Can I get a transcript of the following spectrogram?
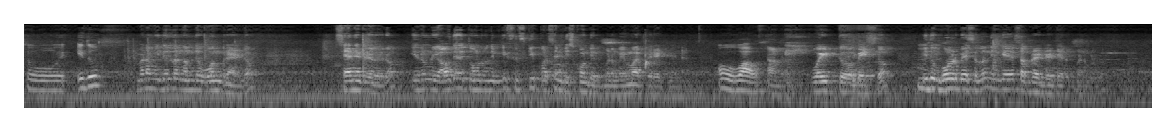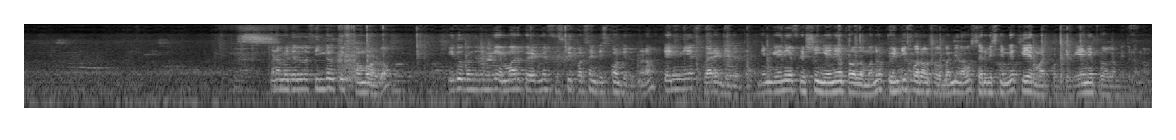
ಸೊ ಇದು? ಮೇಡಮ್ ಇದೆಲ್ಲ ನಮ್ಮದೇ ಓನ್ ಬ್ರ್ಯಾಂಡು ಸ್ಯಾನಿಟರಿ ವೇರು ಇದರಲ್ಲಿ ಯಾವುದೇ ತೊಗೊಂಡ್ರು ನಿಮಗೆ ಫಿಫ್ಟಿ ಪರ್ಸೆಂಟ್ ಡಿಸ್ಕೌಂಟ್ ಇರುತ್ತೆ madam M R P rate ಮೇಲೆ. ಓ ವಾವ್ ಹಾಂ ಮೇಡಮ್ ವೈಟ್ ಬೇಸು ಇದು ಗೋಲ್ಡ್ ಬೇಸ್ ಎಲ್ಲ ನಿಮಗೆ ಸಪ್ರೇಟ್ ರೇಟ್ ಇರುತ್ತೆ ಮೇಡಮ್ ಮೇಡಮ್ ಇದೆಲ್ಲ ಸಿಂಗಲ್ ಪೀಸ್ ಕಮೋಡು ಇದು ಬಂದರೆ ನಿಮಗೆ ಎಂ ಆರ್ ಪಿ ರೇಟ್ ಮೇಲೆ ಫಿಫ್ಟಿ ಪರ್ಸೆಂಟ್ ಡಿಸ್ಕೌಂಟ್ ಇರುತ್ತೆ ಮೇಡಮ್ ಟೆನ್ ಇಯರ್ಸ್ ವ್ಯಾರಂಟಿ ಇರುತ್ತೆ. ನಿಮ್ಗೆ ಏನೇ ಫ್ಲಿಶಿಂಗ್ ಏನೇ ಪ್ರಾಬ್ಲಮ್ ಅಂದರೂ ಟ್ವೆಂಟಿ ಫೋರ್ ಅವರ್ಸ್ ಬಂದು ನಾವು ಸರ್ವಿಸ್ ನಿಮಗೆ ಕ್ಲಿಯರ್ ಮಾಡಿಕೊಡ್ತೀವಿ. ಏನೇ ಪ್ರಾಬ್ಲಮ್ ಇದ್ರೂ ನಾವು.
